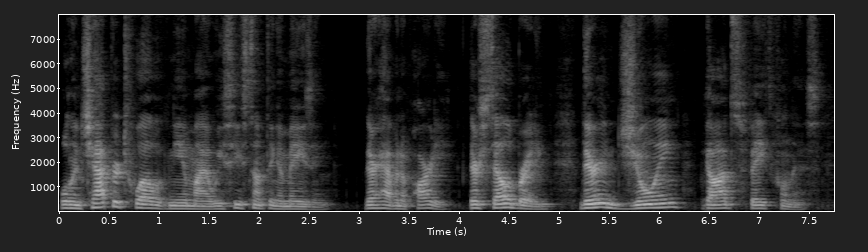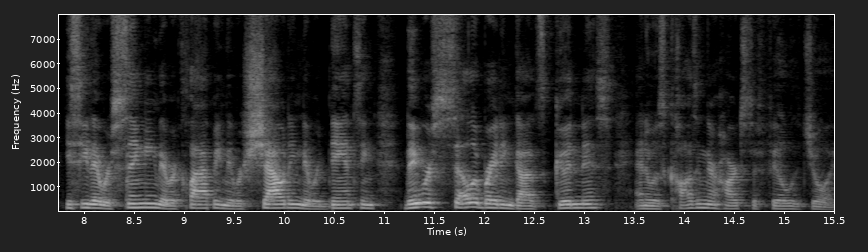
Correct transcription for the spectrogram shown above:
Well, in chapter 12 of Nehemiah, we see something amazing. They're having a party, they're celebrating, they're enjoying God's faithfulness. You see, they were singing, they were clapping, they were shouting, they were dancing, they were celebrating God's goodness, and it was causing their hearts to fill with joy.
